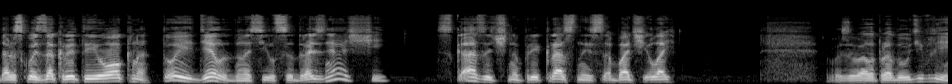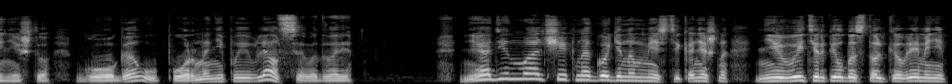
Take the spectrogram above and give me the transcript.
даже сквозь закрытые окна, то и дело доносился дразнящий, сказочно прекрасный собачий лай. Вызывало, правда, удивление, что Гога упорно не появлялся во дворе. Ни один мальчик на Гогином месте, конечно, не вытерпел бы столько времени,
